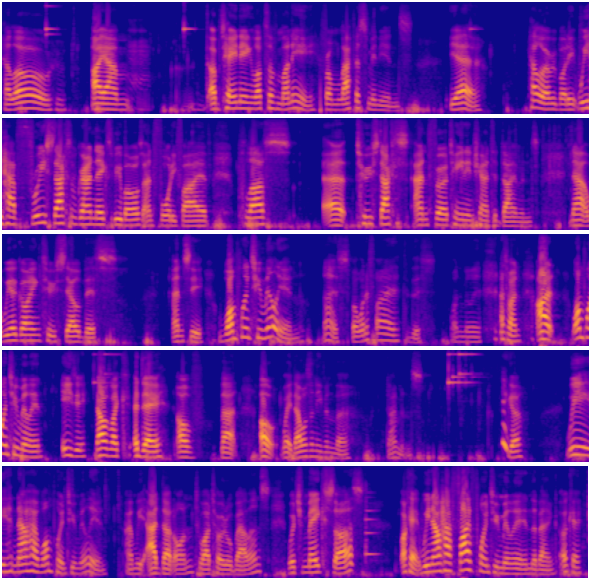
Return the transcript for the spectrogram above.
Hello. I am obtaining lots of money from Lapis minions. Yeah. Hello everybody. We have three stacks of Grand XP balls and 45 plus uh, two stacks and 13 enchanted diamonds. Now we are going to sell this and see 1.2 million. Nice. But what if I did this? 1 million. That's fine. Alright, 1.2 million. Easy. That was like a day of that. Oh, wait, that wasn't even the diamonds. There you go. We now have 1.2 million. And we add that on to our total balance, which makes us... Okay, we now have 5.2 million in the bank. Okay.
